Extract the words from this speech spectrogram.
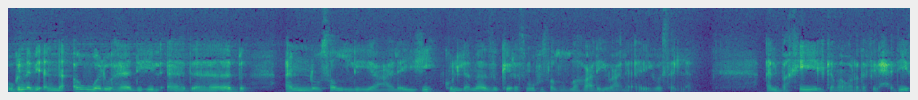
وقلنا بأن أول هذه الآداب أن نصلي عليه كلما ذكر اسمه صلى الله عليه وعلى آله وسلم. البخيل كما ورد في الحديث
